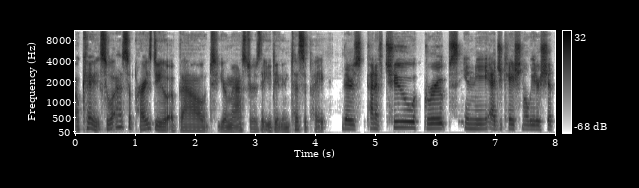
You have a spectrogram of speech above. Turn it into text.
Okay. So, what has surprised you about your master's that you didn't anticipate? There's kind of two groups in the educational leadership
